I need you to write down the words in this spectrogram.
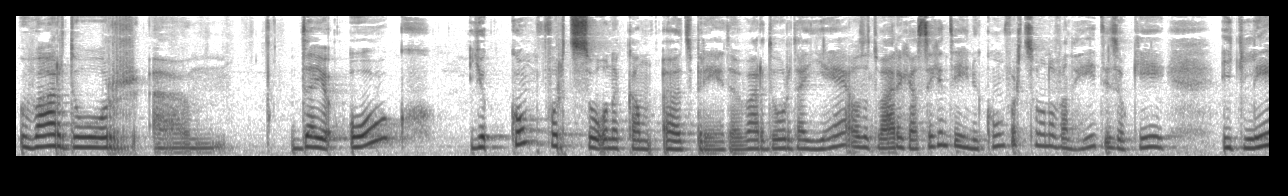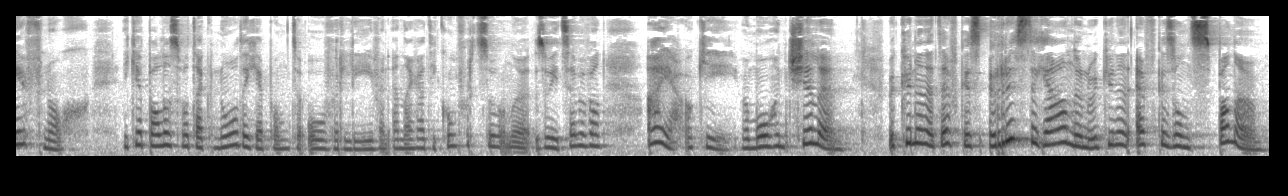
Waardoor ehm, dat je ook je comfortzone kan uitbreiden. Waardoor dat jij als het ware gaat zeggen tegen je comfortzone van hé, hey, het is oké, ik leef nog. Ik heb alles wat ik nodig heb om te overleven. En dan gaat die comfortzone zoiets hebben van: ah ja, oké, we mogen chillen. We kunnen het even rustig aandoen. We kunnen even ontspannen.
